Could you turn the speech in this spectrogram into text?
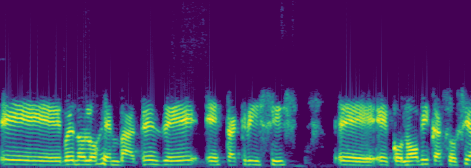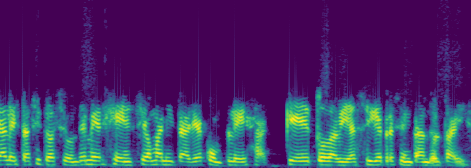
eh, bueno, los embates de esta crisis eh, económica, social, esta situación de emergencia humanitaria compleja que todavía sigue presentando el país.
